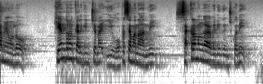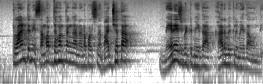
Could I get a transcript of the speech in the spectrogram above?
సమయంలో కేంద్రం కలిగించిన ఈ ఉపశమనాన్ని సక్రమంగా వినియోగించుకొని ప్లాంట్ని సమర్థవంతంగా నడపాల్సిన బాధ్యత మేనేజ్మెంట్ మీద కార్మికుల మీద ఉంది.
